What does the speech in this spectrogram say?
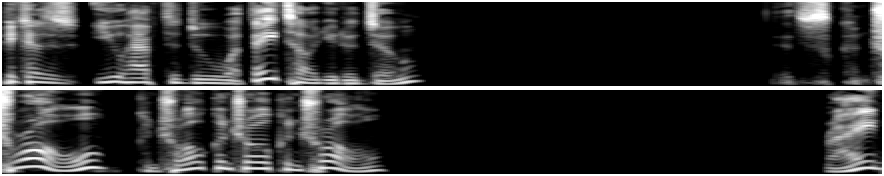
because you have to do what they tell you to do. It's control, control, control, control. Right?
